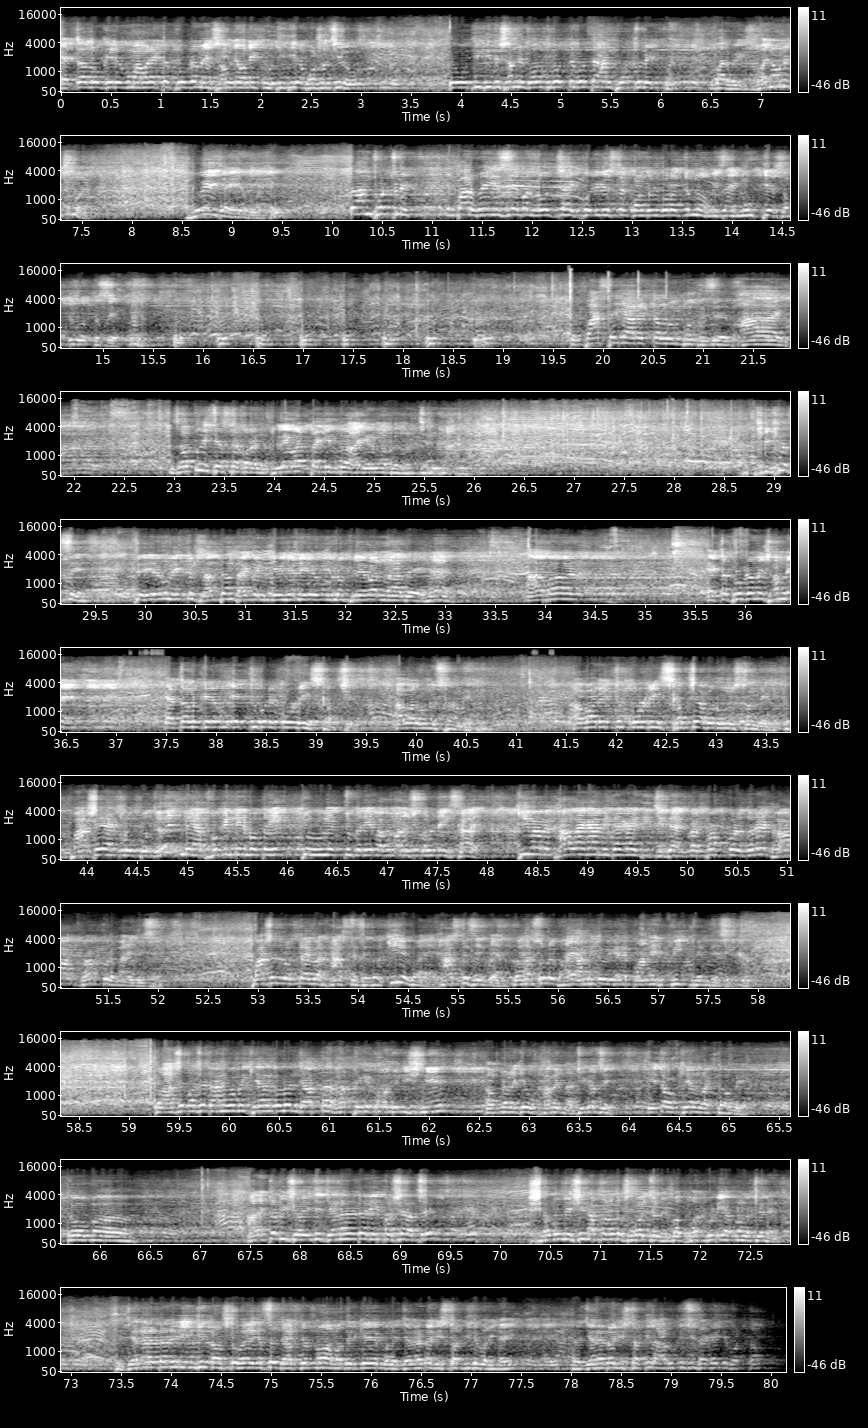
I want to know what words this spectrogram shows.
একটা লোক এরকম আমার একটা প্রোগ্রামের সামনে অনেক অতিথিরা বসা ছিল। তো অতিথিদের সামনে গল্প করতে করতে আনফর্চুনেট বার হয়েছে হয় না অনেক সময়? হয়ে যায় এরকম আর তো আনফর্চুনেট পার হয়ে গেছে, এবার লজ্জায় পরিবেশটা কন্ট্রোল করার জন্য মিসাই মুখ দিয়ে শব্দ করতেছে। পাশ থেকে আরেকটা লোক বলতেছে, ভাই, যতই চেষ্টা করেন ফ্লেভারটা কিন্তু আগের মতো হচ্ছে না। ঠিক আছে? তো এরকম একটু সাবধান থাকবেন, কেউ যেন এরকম কোনো ফ্লেভার না দেয় হ্যাঁ? আবার একটা প্রোগ্রামের সামনে একটা লোক এরকম একটু করে কোল্ড ড্রিঙ্কস খাচ্ছে, আবার অনুষ্ঠান দেখে। আবার একটু কোল্ড ড্রিঙ্কস খাচ্ছে, আবার অনুষ্ঠান দেখে। তো পাশে এক লোক বলছে, "এই মেয়া ফকিন্দির মতো একটু একটু করে এভাবে মানুষ কোল্ড ড্রিঙ্কস খায়। কীভাবে খাওয়া লাগে আমি দেখাই দিচ্ছি কয় ফক করে ধরে ঢক ঢক করে মারি দিয়েছে পাশের লোকটা এবার হাসতেছে কি রে ভাই হাসতেছেন কেন? আসলে ভাই, আমি তো ওইখানে পানির পিক ফেলতেছি। তো আশেপাশে ডানেভাবে খেয়াল করবেন যে আপনার হাত থেকে কোনো জিনিস নিয়ে আপনারা কেউ খাবেন না, ঠিক আছে? এটাও খেয়াল রাখতে হবে। তো আরেকটা বিষয়, এই যে জেনারেটর এই পাশে আছে শ্যালো মেশিন আপনারা তো সবাই চেনেন, বা ভটভটি আপনারা চেনেন। জেনারেটারের ইঞ্জিন নষ্ট হয়ে গেছে, যার জন্য আমাদেরকে মানে জেনারেটার স্টার্ট দিতে পারি নাই। জেনারেটার স্টার্ট দিলে আরও কিছু দেখাইতে পারতাম।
